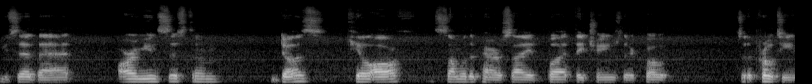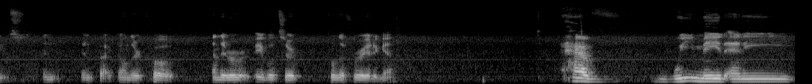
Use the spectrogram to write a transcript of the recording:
You said that our immune system does kill off some of the parasite, but they change their coat to the proteins, in, in fact, on their coat, and they were able to proliferate again. Have we made any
